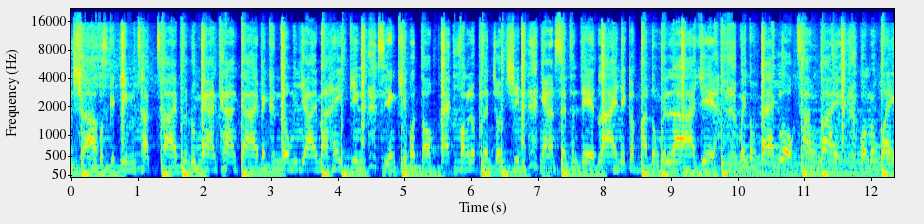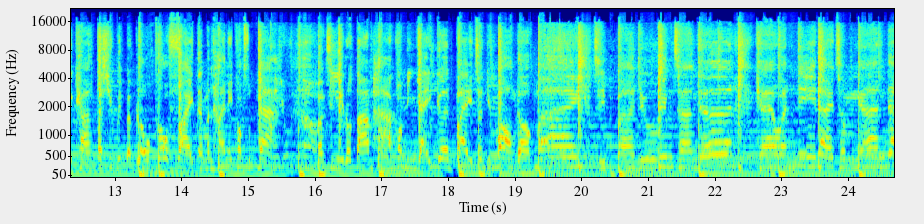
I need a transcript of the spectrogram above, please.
อนเช้าบอสก็อิมทักทายเพื่อนร่วมงานข้างกายแบ่งขนมยายมาให้กิน เสียงเคียบอตอกแตกฟังแล้วเพลินจนชิน งานเสร็จทันเดทไลน์ได้กลับบ้านตรงเวลา yeah ไม่ต้องแบกโลกทางใบวางมันไว้ข้างต่อชีวิตแบบ low profile แต่มันหายในความสุขหน้าบางทีเราตามหาความยิ่งใหญ่เกินไปจนยิ่งมองดอกไม้ที่บ้านอยู่ริมทางเดิน แค่วันนี้ได้ทำงานได้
